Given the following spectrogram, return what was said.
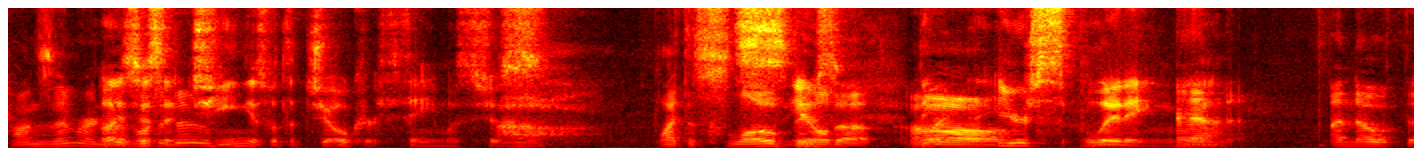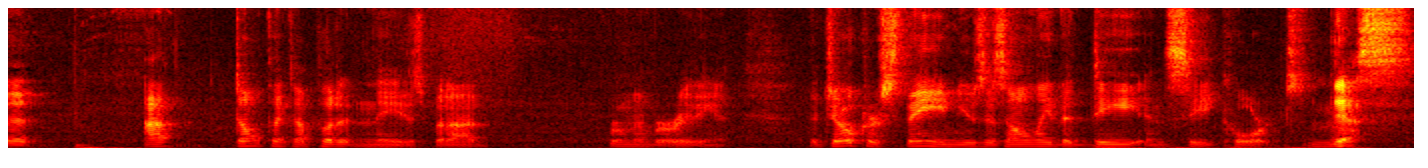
Hans Zimmer Oh, knows it's just what to do. ingenious with the Joker theme was just Oh, like the slow S- you're build up. the Oh, ear splitting. And yeah. a note that I don't think I put it in these, but I remember reading it. The Joker's theme uses only the D and C chords, Yes.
